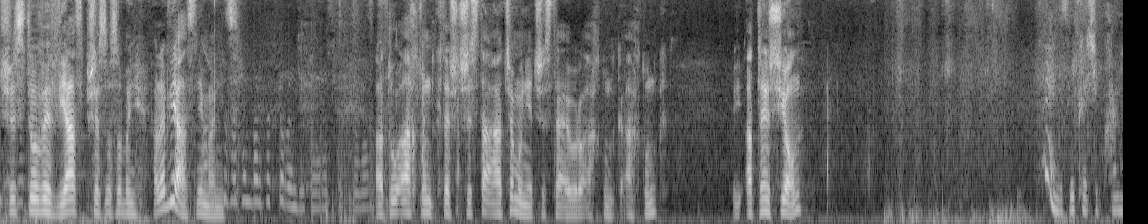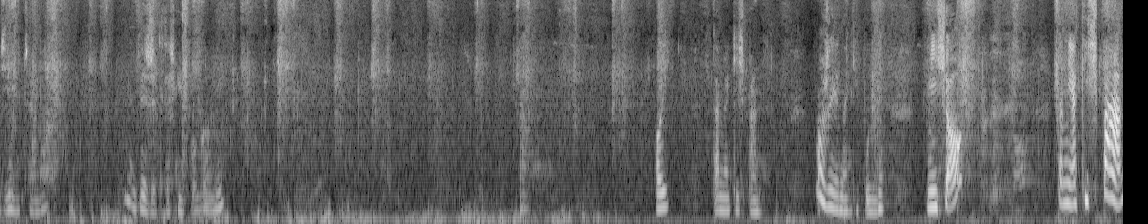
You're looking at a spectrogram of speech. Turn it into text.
300 wjazd przez osobę, ale wjazd, nie ma nic. Przepraszam bardzo, kto będzie to respektował? A tu Achtung też 300, a czemu nie 300 euro? Achtung, Achtung. I Attention. Jak zwykle się pcham, gdzie nie trzeba. Nie wiesz, że ktoś mnie pogoni. Oj, tam jakiś pan. Może jednak nie pójdę. Misio? Tam jakiś pan?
